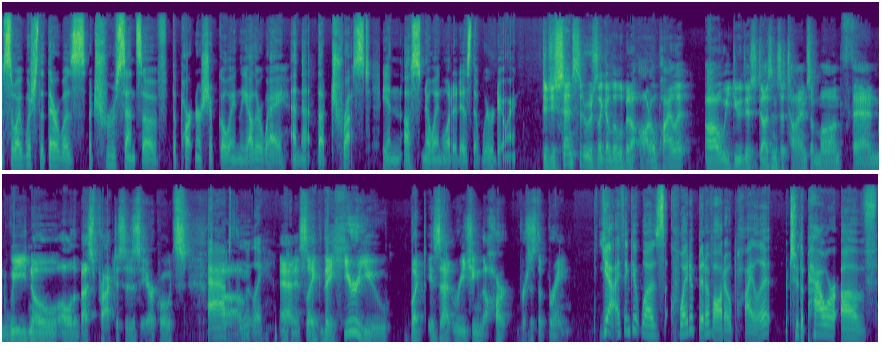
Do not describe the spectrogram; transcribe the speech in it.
So I wish that there was a true sense of the partnership going the other way and that that trust in us knowing what it is that we're doing. Did you sense that it was like a little bit of autopilot? Oh, we do this dozens of times a month, and we know all the best practices, air quotes. Absolutely. Um, and it's like they hear you, but is that reaching the heart versus the brain? Yeah, I think it was quite a bit of autopilot to the power of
